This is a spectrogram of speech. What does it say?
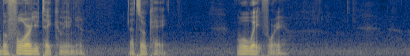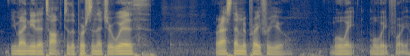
before you take communion. That's okay. We'll wait for you. You might need to talk to the person that you're with. or ask them to pray for you. We'll wait. We'll wait for you.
